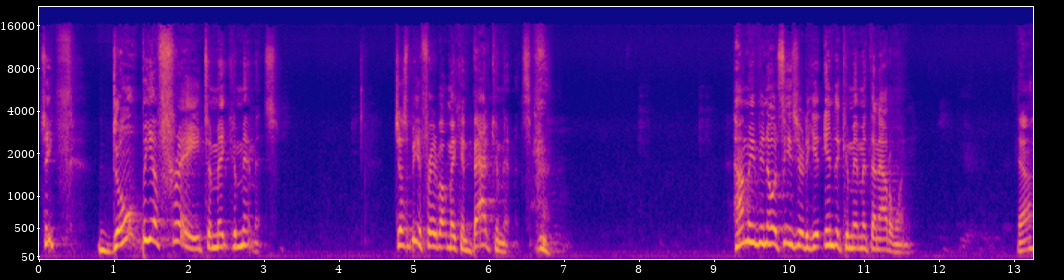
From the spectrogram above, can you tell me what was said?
See, don't be afraid to make commitments. Just be afraid about making bad commitments. How many of you know it's easier to get into commitment than out of one? Yeah?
